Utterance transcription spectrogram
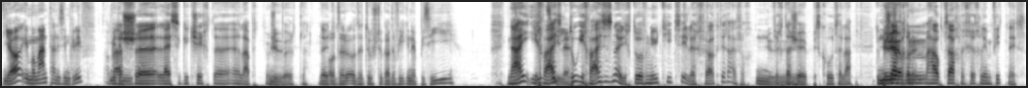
ja, im Moment habe ich es im Griff. Aber hast du äh, lässige Geschichten erlebt beim Nö. Nicht. oder, oder tust du gerade auf irgendetwas hin? Nein, ich weiß, du, ich weiß es nicht. Ich tue auf nichts hinzielen. Ich frage dich einfach. Nö. Vielleicht hast du etwas Cooles erlebt. Du Nö, bist einfach aber- im, hauptsächlich ein bisschen im Fitness.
